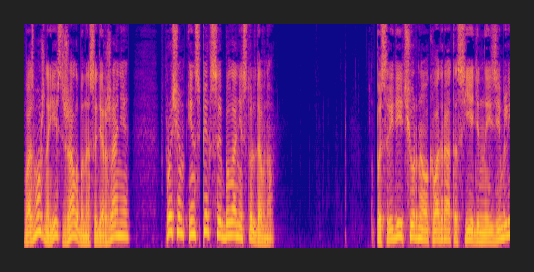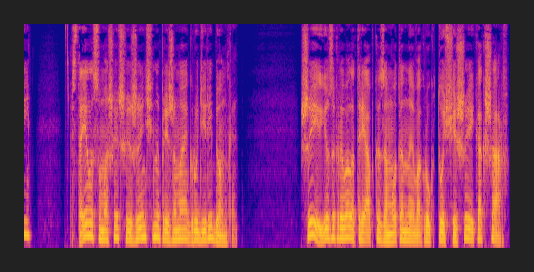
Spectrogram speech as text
Возможно, есть жалобы на содержание. Впрочем, инспекция была не столь давно. Посреди черного квадрата съеденной земли стояла сумасшедшая женщина, прижимая к груди ребенка. Шею ее закрывала тряпка, замотанная вокруг тощей шеи, как шарф,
